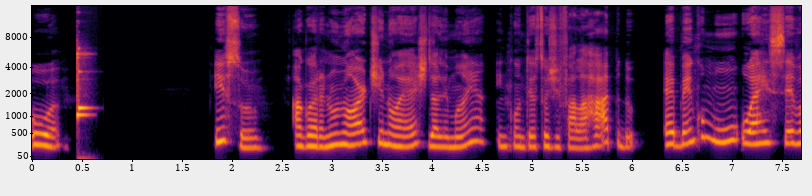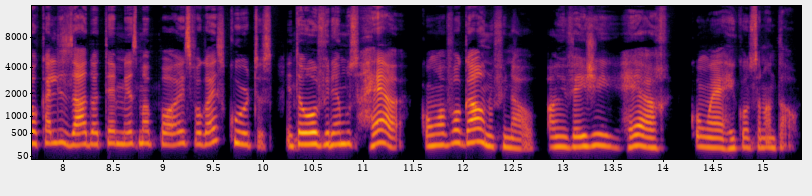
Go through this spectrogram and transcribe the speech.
Ua. Isso. Agora, no norte e no oeste da Alemanha, em contextos de fala rápido, é bem comum o R ser vocalizado até mesmo após vogais curtas. Então ouviremos Her com a vogal no final, ao invés de Her com R consonantal.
